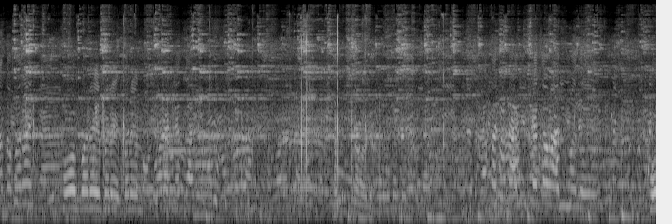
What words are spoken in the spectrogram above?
हो बरं आहे बरं आहे बरं आहे माऊली हो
